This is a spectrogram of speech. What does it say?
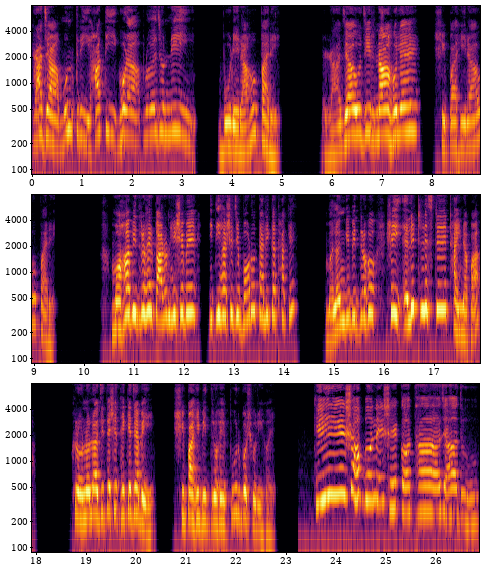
রাজা মন্ত্রী হাতি ঘোড়া প্রয়োজন নেই বোড়েরাও পারে। রাজা উজির না হলে সিপাহীরাও পারে। মহাবিদ্রোহের কারণ হিসেবে ইতিহাসে যে বড় তালিকা থাকে, মলঙ্গি বিদ্রোহ সেই এলিট লিস্টে ঠাই না পাক ক্রোনোলজিতে সে থেকে যাবে, সিপাহী বিদ্রোহের পূর্বসূরি হয়ে। কি সব সে কথা জাদু,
